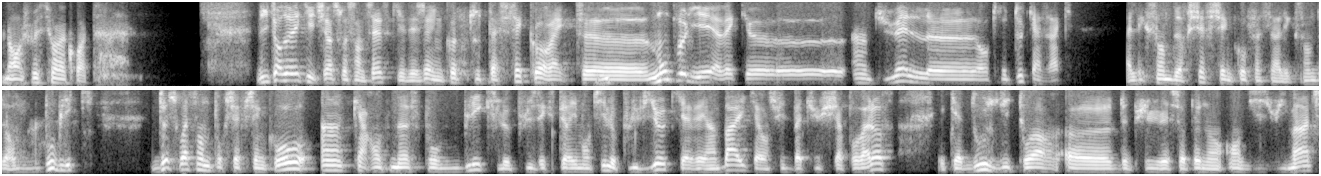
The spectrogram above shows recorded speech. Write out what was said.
Non, je vais sur la croate. Victor de hein, 76, qui est déjà une cote tout à fait correcte. Euh, Montpellier avec euh, un duel euh, entre deux Kazakhs. Alexander Shevchenko face à Alexander Bublik. 2,60 pour Shevchenko, 1,49 pour Bublik, le plus expérimenté, le plus vieux, qui avait un bail, qui a ensuite battu Chapovalov et qui a 12 victoires euh, depuis l'US Open en, en 18 matchs.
